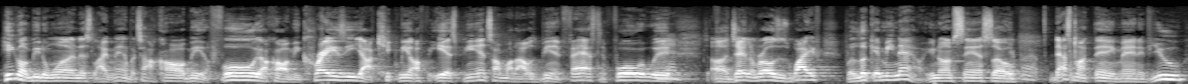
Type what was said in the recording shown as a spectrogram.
he gonna be the one that's like, man, but y'all called me a fool. Y'all called me crazy. Y'all kicked me off of ESPN talking about I was being fast and forward with Yeah. uh, Jalen Rose's wife. But look at me now. You know what I'm saying? So that's my thing, man. If you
